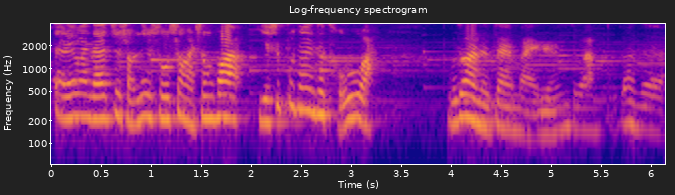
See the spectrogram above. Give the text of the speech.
大连万达至少那时候上海申花也是不断的在投入啊，不断的在买人，对吧？不断的，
